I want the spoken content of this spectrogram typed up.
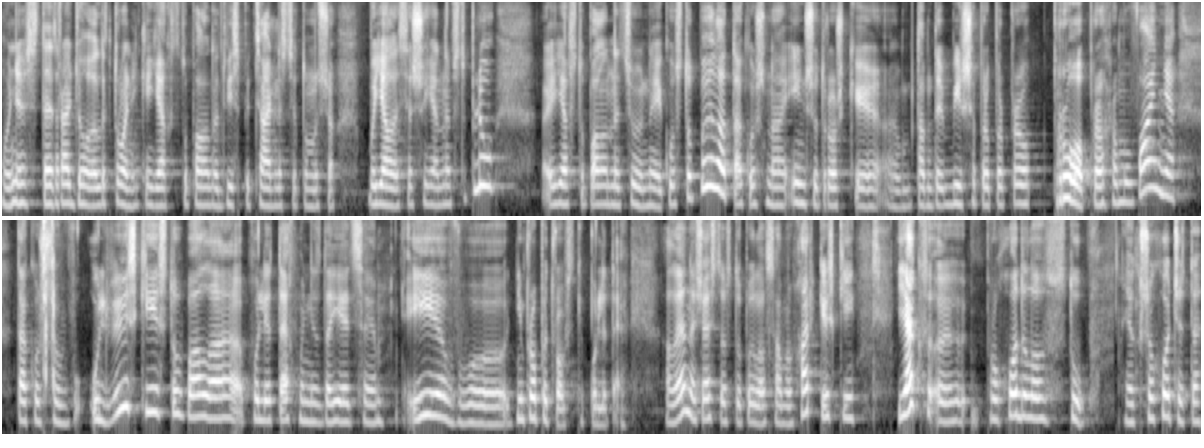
університет радіоелектроніки. Я вступала на дві спеціальності, тому що боялася, що я не вступлю. Я вступала на цю, на яку вступила, також на іншу трошки, е, там, де більше про, про, про, про програмування. Також в у Львівській вступала політех, мені здається, і в Дніпропетровський політех. Але, на щастя, вступила саме в Харківський. Як е, проходило вступ? Якщо хочете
